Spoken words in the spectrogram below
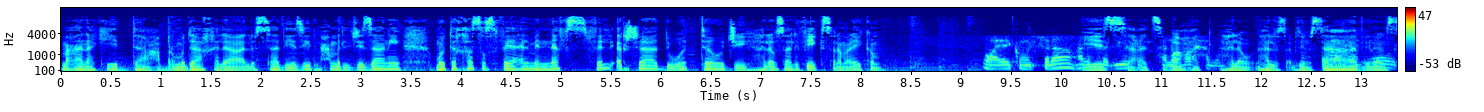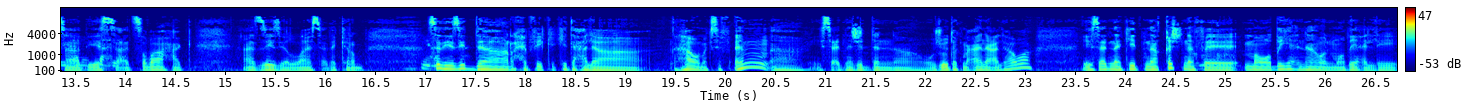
معنا أكيد عبر مداخلة الأستاذ يزيد محمد الجيزاني متخصص في علم النفس في الإرشاد والتوجيه. هلا وسهلا فيك السلام عليكم. وعليكم السلام. هلا يسعد صباحك. هلا هلا بدون أستاذ بدون أستاذ يسعد صباحك. عزيزي الله يسعدك يا رب. أستاذ يزيد رحب فيك أكيد على هوا مكسف ام. آه، يسعدنا جدا آه، وجودك معنا على الهوا. يسعدنا أكيد تناقشنا في مواضيعنا والمواضيع اللي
